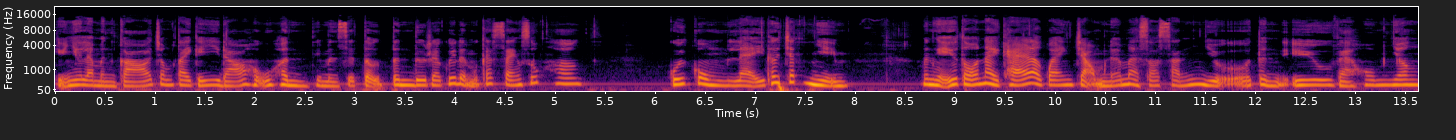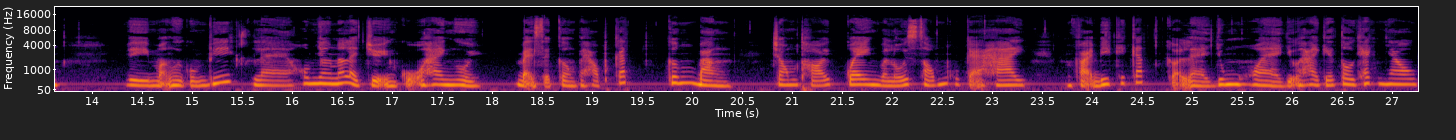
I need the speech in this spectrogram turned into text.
Kiểu như là mình có trong tay cái gì đó hữu hình thì mình sẽ tự tin đưa ra quyết định một cách sáng suốt hơn. Cuối cùng là ý thức trách nhiệm mình nghĩ yếu tố này khá là quan trọng nếu mà so sánh giữa tình yêu và hôn nhân. Vì mọi người cũng biết là hôn nhân nó là chuyện của hai người. Bạn sẽ cần phải học cách cân bằng trong thói quen và lối sống của cả hai. Phải biết cái cách, gọi là, dung hòa giữa hai cái tôi khác nhau.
